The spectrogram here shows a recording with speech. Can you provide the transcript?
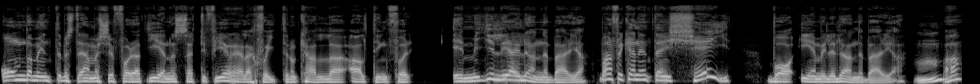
Om de inte bestämmer sig för att genuscertifiera hela skiten och kalla allting för Emilia i Lönneberga, varför kan inte en tjej var Emil i Lönneberga. Mm.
